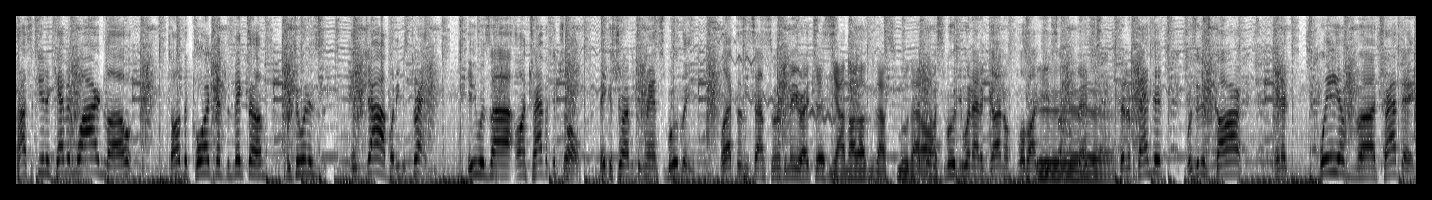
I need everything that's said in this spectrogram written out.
Prosecutor Kevin Wardlow told the court that the victim was doing his, his job when he was threatened. He was uh, on traffic control, making sure everything ran smoothly. Well, that doesn't sound smooth to me, right, Jess? Yeah, no, that doesn't sound smooth at If it was smooth, you wouldn't have had a gun pulled on you, you son of a bitch. The defendant was in his car in a quay of uh, traffic,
